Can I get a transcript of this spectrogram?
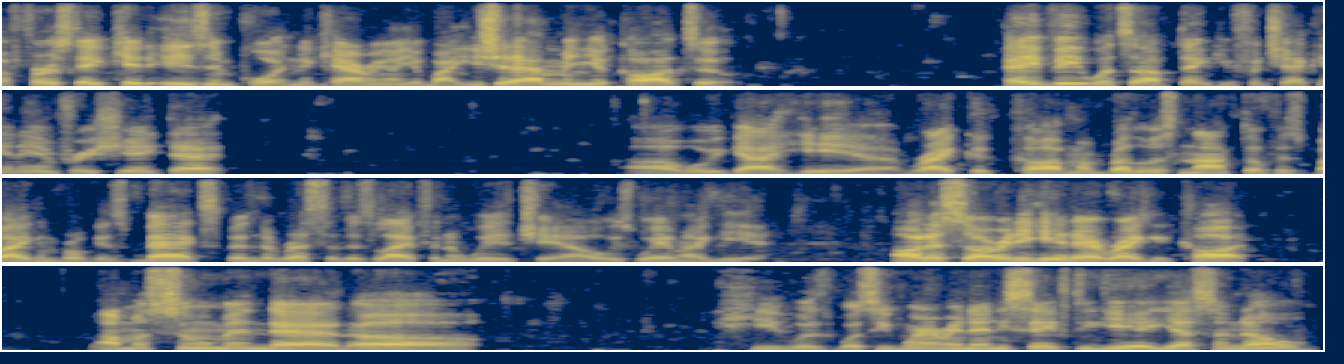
a first aid kit is important to carry on your bike. You should have them in your car too. Hey V, what's up? Thank you for checking in. Appreciate that. Uh, what we got here? Ryker car. My brother was knocked off his bike and broke his back. Spent the rest of his life in a wheelchair. I always wear my gear. Oh, that's sorry to hear that, Ryker caught. I'm assuming that uh, he was was he wearing any safety gear? Yes or no?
